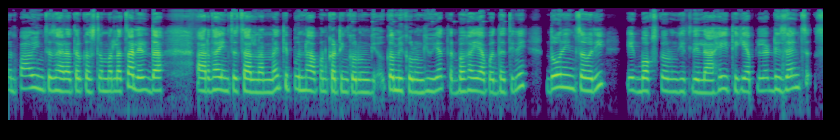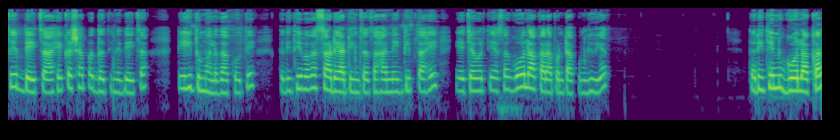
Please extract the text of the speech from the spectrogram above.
पण पाव इंच झाला तर कस्टमरला चालेल. दा अर्धा इंच चालणार नाही. ते पुन्हा आपण कटिंग करून कमी करून घेऊया. तर बघा या पद्धतीने दोन इंचवरी एक बॉक्स करून घेतलेला आहे. इथे की आपल्याला डिझाईन सेप द्यायचा आहे कशा पद्धतीने द्यायचा तेही तुम्हाला दाखवते. तर इथे बघा साडेआठ इंचाचा हा नेक डिप्त आहे. याच्यावरती असा गोल आकार आपण टाकून घेऊयात. तर इथे मी गोल आकार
